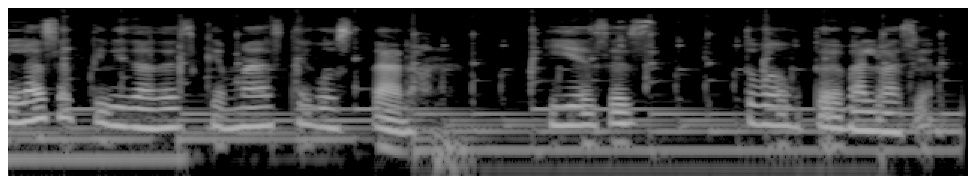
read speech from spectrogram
las actividades que más te gustaron. Y esa es tu autoevaluación.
